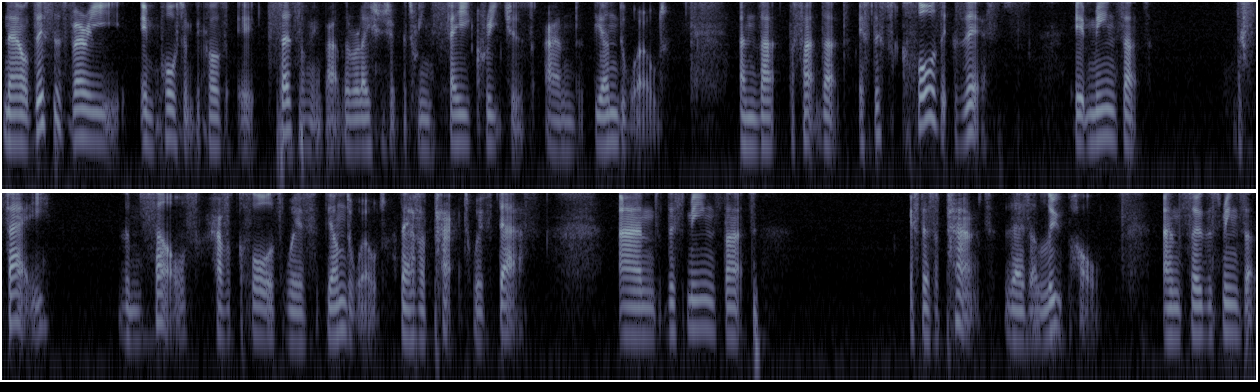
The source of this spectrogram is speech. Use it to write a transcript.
Now, this is very important because it says something about the relationship between fey creatures and the underworld, and that the fact that if this clause exists, it means that the Fae themselves have a clause with the underworld. They have a pact with death. And this means that if there's a pact, there's a loophole. And so this means that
